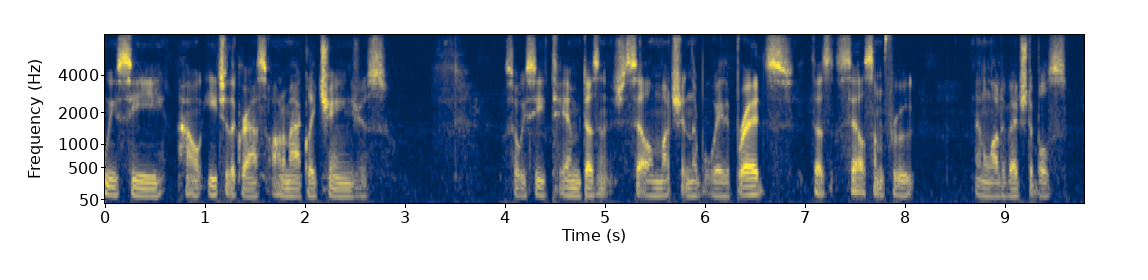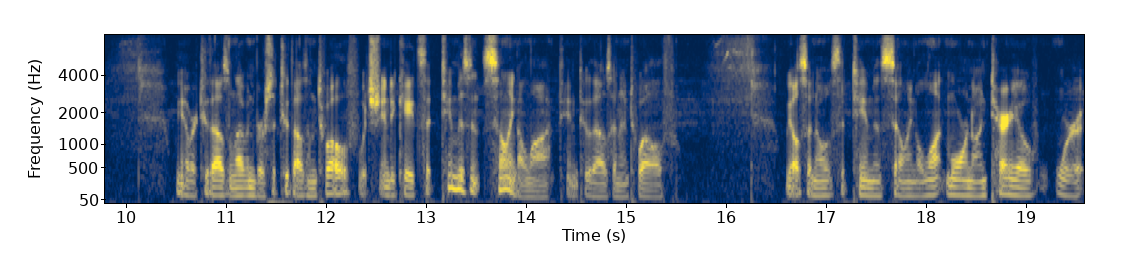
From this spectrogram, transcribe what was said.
we see how each of the graphs automatically changes. So we see Tim doesn't sell much in the way of breads, does sell some fruit and a lot of vegetables. We have our 2011 versus 2012, which indicates that Tim isn't selling a lot in 2012. We also notice that Tim is selling a lot more in Ontario where,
